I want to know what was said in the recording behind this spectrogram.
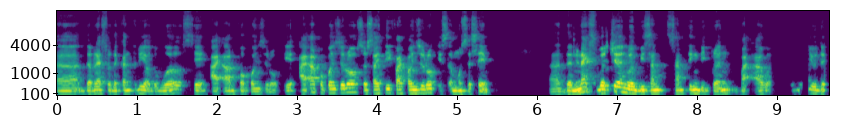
uh, the rest of the country of the world, say IR 4.0. Eh, IR 4.0, society 5.0 is almost the same. Uh, the next version will be some, something different, but I will tell you the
